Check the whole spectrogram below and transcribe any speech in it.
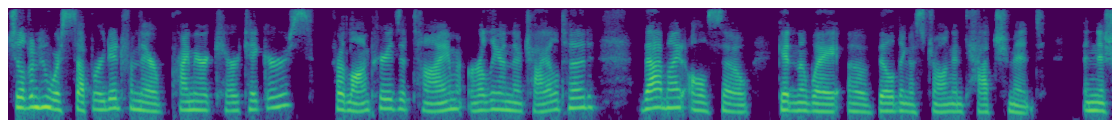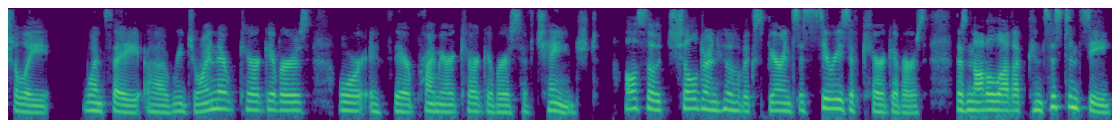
Children who were separated from their primary caretakers for long periods of time earlier in their childhood, that might also get in the way of building a strong attachment initially once they uh, rejoin their caregivers or if their primary caregivers have changed. Also, children who have experienced a series of caregivers. There's not a lot of consistency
